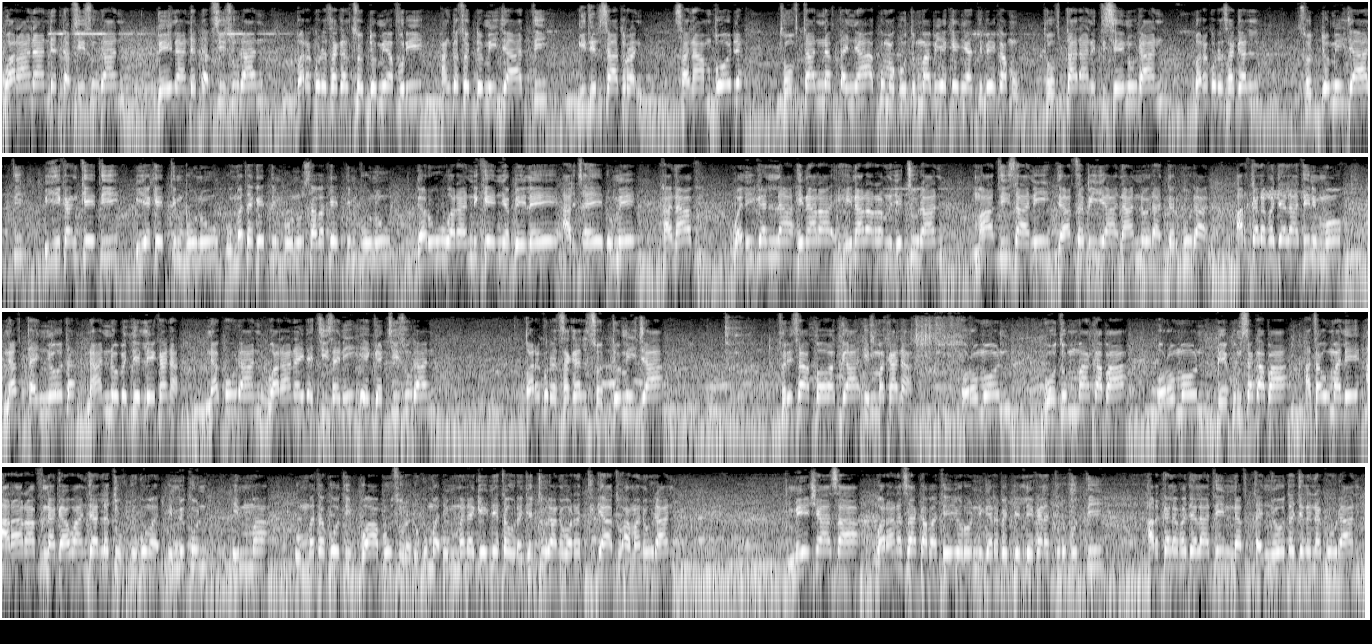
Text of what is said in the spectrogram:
waraanaan dadhabsiisuudhaan beelaan dadhabsiisuudhaan bara 1934 hanga 36tti gidirsaa turan. Sanaan booda tooftaan nafxanyaa akkuma guutummaa biyya keenyaatti beekamu tooftaadhaan itti seenuudhaan bara 1936tti biyyi kan keetii biyya keetti hin buunuu uummata keetti hin buunuu saba keetti hin buunuu garuu waraanni keenya beela'ee harca'ee dhumee kanaaf walii gallaa hin araaramne jechuudhaan maatii isaanii jaarsa biyyaa naannoodhaatti erguudhaan harka lafa jalaatiin immoo nafxanyoota naannoo beddellee kana naquudhaan waraana hidhachiisanii eeggachiisuudhaan bara 1936 firisaa abbaa waggaa dhimma kana oromoon gootummaa qabaa oromoon beekumsa qabaa haa ta'u malee araaraaf nagaa waan jaallatuuf dhuguma dhimmi kun dhimma uummata kootiif bu'aa buusudha. Dhuguma dhimma nageenya ta'udha jechuudhaan warratti dhiyaatu amanuudhaan meeshaa isaa waraana isaa qabatee yeroo inni gara beddellee kanatti dhufutti harka lafa jalaatiin nafxanyoota jala naquudhaan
